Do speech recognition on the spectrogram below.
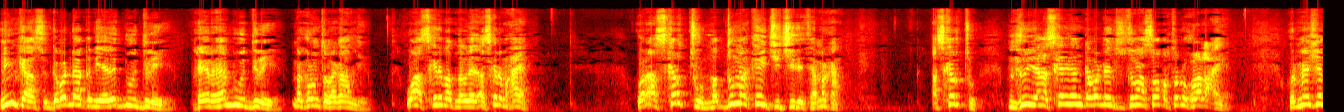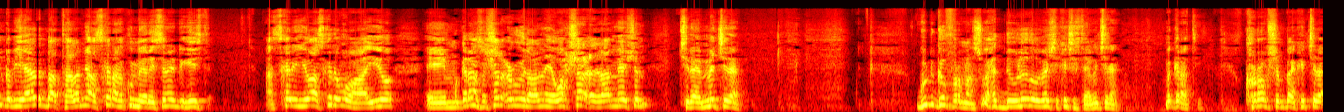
ninkaasu gabadhaa qabyaalad buu dilaya reer ahaan buu dilaya marka runta laga hadlayo. Waa askari baadna leedahay. Askari maxaya war askartu ma dumarkay jijiidataa markaa askartu muxuu yahay askarigan gabadha intu tumaha soo qabto dhulkula dhacaya war meeshan qabyaalad baa taalan askaraha ku meeraysana dhegeysta. Askari iyo askari u ahaa iyo magaranaysa sharcigu ilaalinaya wax sharci ilaa meeshan jiraan ma jiraan good governance wax dowlad meesha ka jirtaa ma jiraan ma garatay corruption baa ka jira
